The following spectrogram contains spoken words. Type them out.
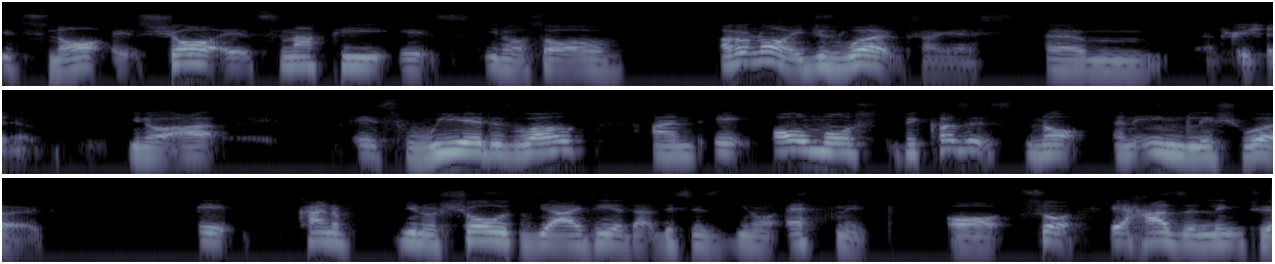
it's not. It's short it's snappy it's you know sort of i don't know it just works i guess. Um I appreciate it. you know i it's weird as well and it almost because it's not an english word it kind of you know shows the idea that this is you know ethnic or so it has a link to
